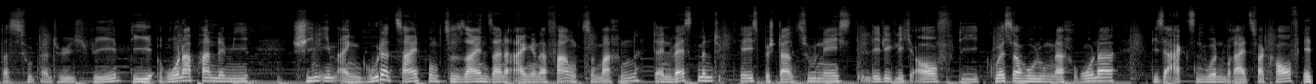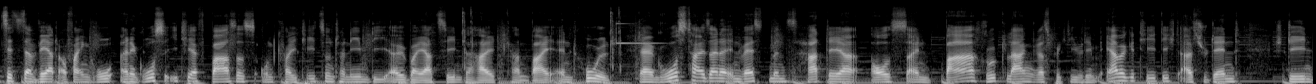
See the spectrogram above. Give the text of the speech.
das tut natürlich weh. Die Corona-Pandemie schien ihm ein guter Zeitpunkt zu sein, seine eigenen Erfahrungen zu machen. Der Investment Case bestand zunächst lediglich auf die Kurserholung nach Rona. Diese Aktien wurden bereits verkauft. Jetzt setzt er Wert auf ein gro eine große ETF-Basis und Qualitätsunternehmen, die er über Jahrzehnte halten kann, bei Enthold. Der Großteil seiner Investments hat er aus seinen Barrücklagen respektive dem Erbe getätigt. Als Student stehen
